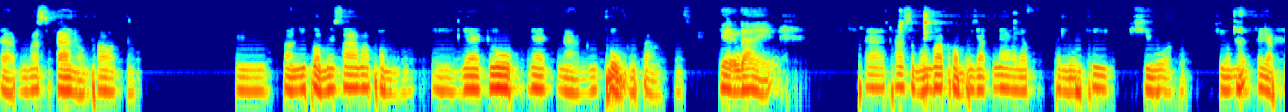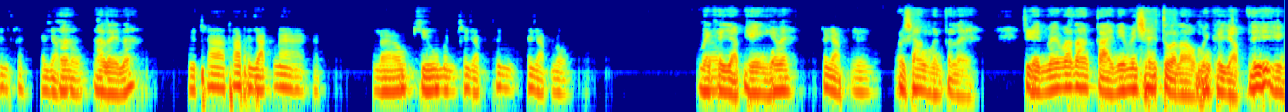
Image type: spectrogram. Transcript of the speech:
กราบนมัสการหลวงพ่อครับ คือตอนนี้ผมไม่ทราบว่าผมเอ่อแยกรูปแยกนามนี่ถูกหรือเปล่าครับแยกได้ ถ้าถ้าสมมติว่าผมพยักหน้าแล้วไปรู้ที่คิ้วอะครับคิ้วมันขยับขึ้นขยับอะลงอะไรนะคือถ้าถ้าพยักหน้าครับ แล้วคิ้วมันขยับขึ้นขยับลงมันขยับเองใช่ไหมขยับเองก็ช่างมันไปเลยเห็นไหมว่าร่างกายนี้ไม่ใช่ตัวเรา มันขยับได้เอง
